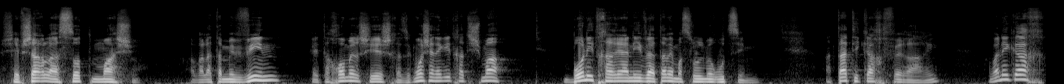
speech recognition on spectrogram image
שאפשר לעשות משהו, אבל אתה מבין את החומר שיש לך. זה כמו שאני אגיד לך, תשמע, בוא נתחרה אני ואתה במסלול מרוצים. אתה תיקח פרארי, ואני אקח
